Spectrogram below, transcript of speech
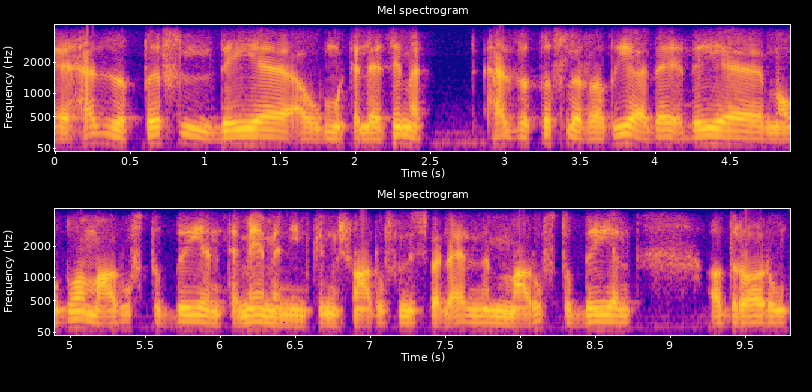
هز الطفل دي أو متلازمة هز الطفل الرضيع ده دي موضوع معروف طبيا تماما يمكن مش معروف بالنسبة انما معروف طبيا. أضراره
